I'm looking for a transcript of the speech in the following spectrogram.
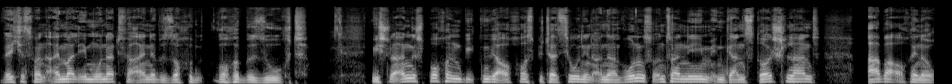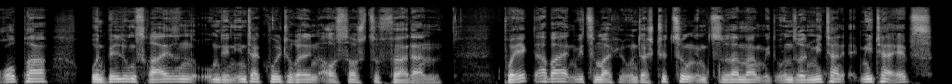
welches man einmal im Monat für eine Woche besucht. Wie schon angesprochen, bieten wir auch Hospitation in anderen Wohnungsunternehmen in ganz Deutschland, aber auch in Europa und Bildungsreisen, um den interkulturellen Austausch zu fördern. Projektarbeiten wie zum Beispiel Unterstützung im Zusammenhang mit unseren Mieter-Apps,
